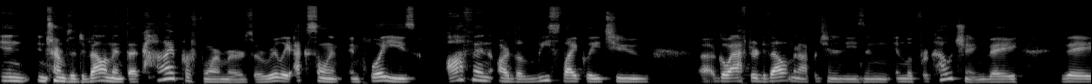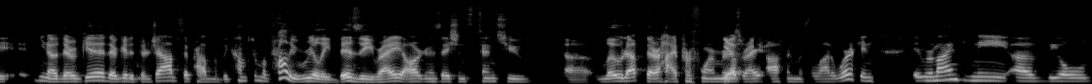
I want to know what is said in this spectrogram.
in in terms of development, that high performers or really excellent employees often are the least likely to uh, go after development opportunities and, and look for coaching. They they you know they're good they're good at their jobs they're probably comfortable probably really busy right organizations tend to uh, load up their high performers, yep. right? Often with a lot of work. And it reminded me of the old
